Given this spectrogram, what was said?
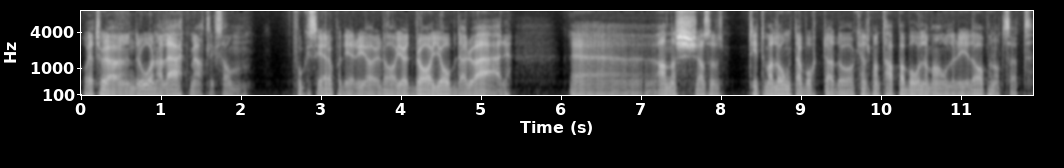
Och jag tror jag under åren har lärt mig att liksom fokusera på det du gör idag. Gör ett bra jobb där du är. Eh, annars, alltså tittar man långt där borta då kanske man tappar bollen man håller i idag på något sätt.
